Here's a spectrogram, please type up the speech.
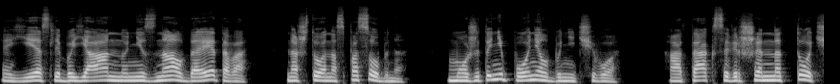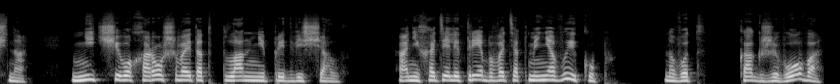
Если бы я Анну не знал до этого, на что она способна, может, и не понял бы ничего. А так совершенно точно, ничего хорошего этот план не предвещал. Они хотели требовать от меня выкуп. Но вот как живого,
